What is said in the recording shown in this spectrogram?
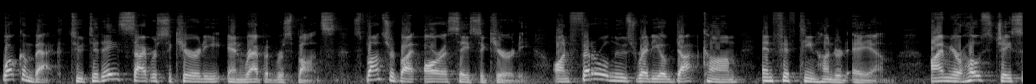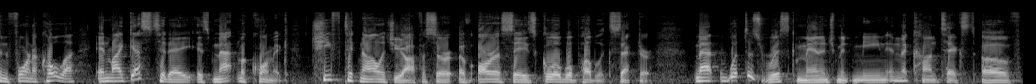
Welcome back to today's Cybersecurity and Rapid Response, sponsored by RSA Security on federalnewsradio.com and 1500 AM. I'm your host, Jason Fornicola, and my guest today is Matt McCormack, Chief Technology Officer of RSA's Global Public Sector. Matt, what does risk management mean in the context of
